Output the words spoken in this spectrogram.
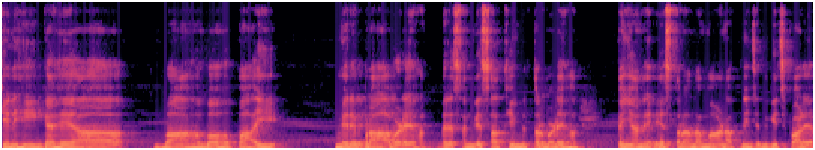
ਕਿਨਹੀ ਕਹਿਆ, ਬਾਹ ਬਹੁ ਭਾਈ। ਮੇਰੇ ਭਰਾ ਬੜੇ ਹਨ, ਮੇਰੇ ਸੰਗੇ ਸਾਥੀ, ਮਿੱਤਰ ਬੜੇ ਹਨ। ਕਈਆਂ ਨੇ ਇਸ ਤਰ੍ਹਾਂ ਦਾ ਮਾਣ ਆਪਣੀ ਜ਼ਿੰਦਗੀ 'ਚ ਪਾਲਿਆ।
